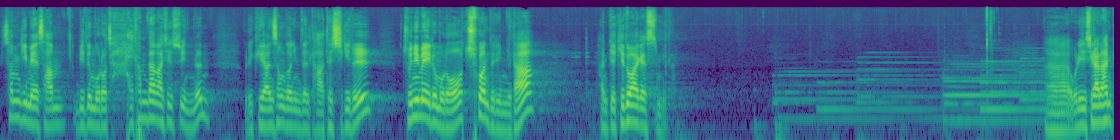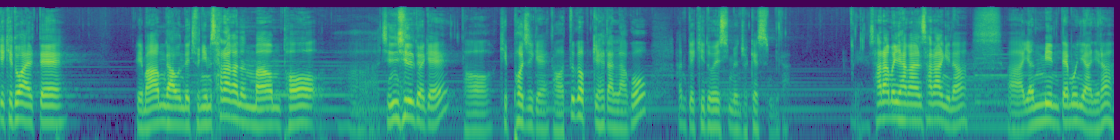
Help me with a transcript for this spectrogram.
섬김의 삶 믿음으로 잘 감당하실 수 있는 우리 귀한 성도님들 다 되시기를 주님의 이름으로 축원드립니다. 함께 기도하겠습니다. 아, 우리 이 시간 함께 기도할 때 우리 마음 가운데 주님 사랑하는 마음 더 아, 진실되게 더 깊어지게 더 뜨겁게 해달라고 함께 기도했으면 좋겠습니다. 네, 사람을 향한 사랑이나 아, 연민 때문이 아니라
